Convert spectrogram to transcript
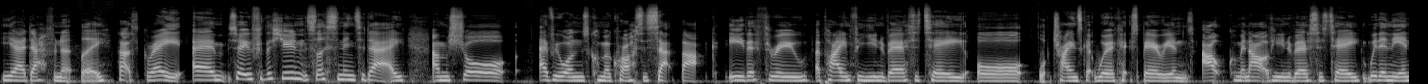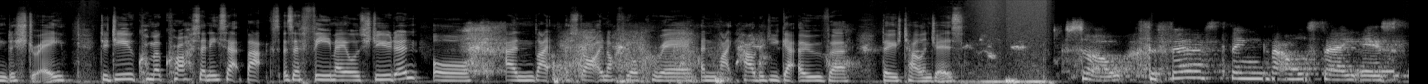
Yeah, definitely. That's great. Um, so for the students listening today, I'm sure everyone's come across a setback either through applying for university or trying to get work experience out coming out of university within the industry. Did you come across any setbacks as a female student or and like starting off your career and like how did you get over those challenges So, the first thing that I will say is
